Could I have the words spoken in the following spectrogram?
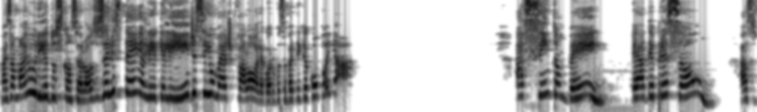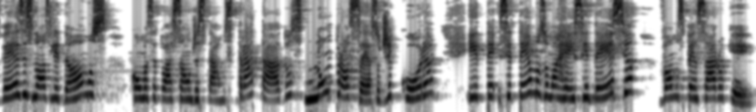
Mas a maioria dos cancerosos, eles têm ali aquele índice e o médico fala: olha, agora você vai ter que acompanhar. Assim também é a depressão. Às vezes nós lidamos com uma situação de estarmos tratados num processo de cura e te, se temos uma reincidência, vamos pensar o quê?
